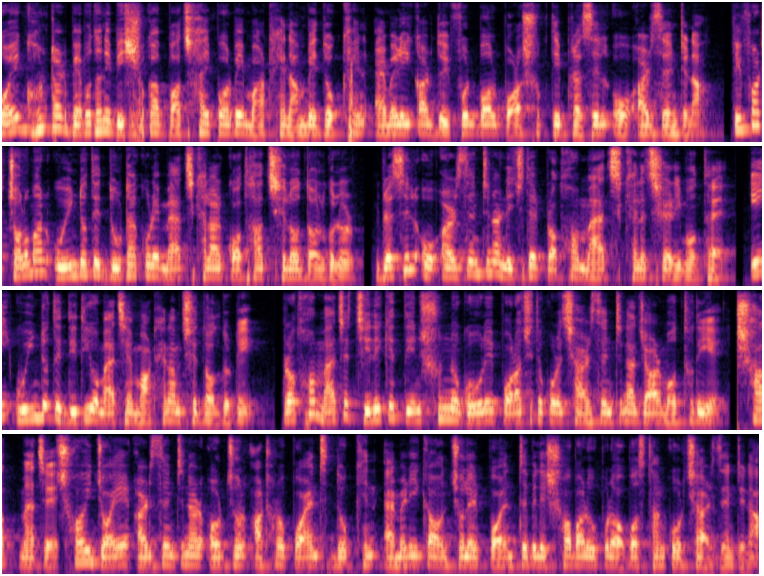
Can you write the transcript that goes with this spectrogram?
কয়েক ঘণ্টার ব্যবধানে বিশ্বকাপ বাছাই পর্বে মাঠে নামবে দক্ষিণ আমেরিকার দুই ফুটবল পরাশক্তি ব্রাজিল ও আর্জেন্টিনা। ফিফার চলমান উইন্ডোতে দুটা করে ম্যাচ খেলার কথা ছিল দলগুলোর। ব্রাজিল ও আর্জেন্টিনা নিজেদের প্রথম ম্যাচ খেলেছে এরই মধ্যে। এই উইন্ডোতে দ্বিতীয় ম্যাচে মাঠে নামছে দল দুটি। প্রথম ম্যাচে চিলিকে তিন শূন্য গোলে পরাজিত করেছে আর্জেন্টিনা, যার মধ্য দিয়ে সাত ম্যাচে ছয় জয়ে আর্জেন্টিনার অর্জন আঠারো পয়েন্ট, দক্ষিণ আমেরিকা অঞ্চলের পয়েন্ট টেবিলে সবার উপরে অবস্থান করছে আর্জেন্টিনা।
